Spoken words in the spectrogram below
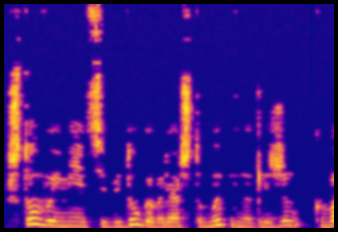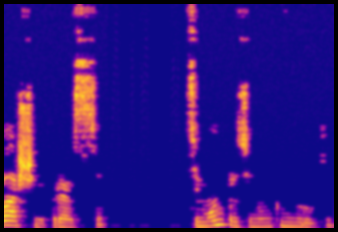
Что вы имеете в виду, говоря, что мы принадлежим к вашей расе? Тимон протянул к ним руки.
